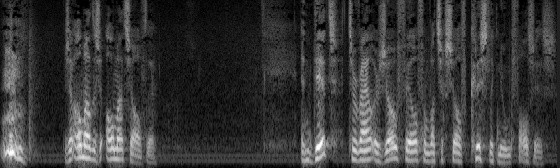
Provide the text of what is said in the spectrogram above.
We zijn allemaal, dus allemaal hetzelfde. En dit terwijl er zoveel van wat zichzelf christelijk noemt vals is.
